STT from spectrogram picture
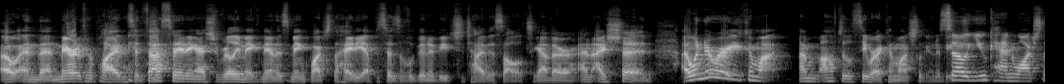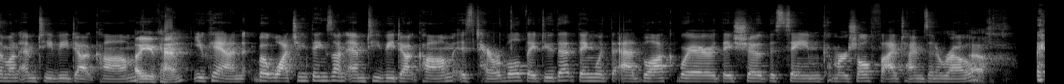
Oh, and then Meredith replied and said, Fascinating. I should really make Nana's Mink watch the Heidi episodes of Laguna Beach to tie this all together. And I should. I wonder where you can watch. I'll have to see where I can watch Laguna Beach. So you can watch them on MTV.com. oh, you can? You can, but watching things on MTV.com is terrible. They do that thing with the ad block where they show the same commercial five times in a row. Ugh.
